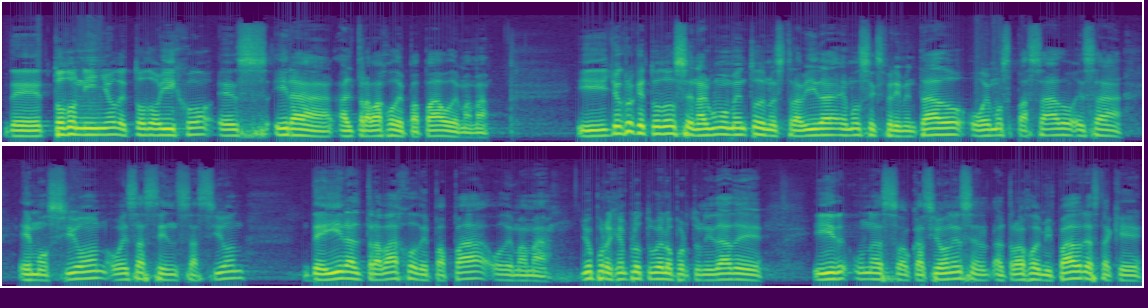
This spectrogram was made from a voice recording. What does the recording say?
de todo niño, de todo hijo, es ir a- al trabajo de papá o de mamá. Y yo creo que todos en algún momento de nuestra vida hemos experimentado o hemos pasado esa emoción o esa sensación de ir al trabajo de papá o de mamá. Yo, por ejemplo, tuve la oportunidad de ir unas ocasiones al trabajo de mi padre hasta que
